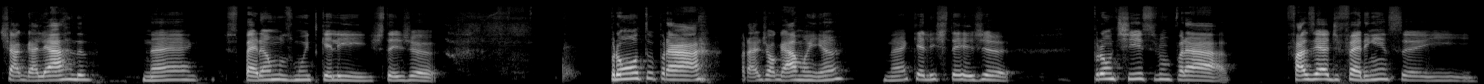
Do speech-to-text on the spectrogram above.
Thiago Galhardo, né? Esperamos muito que ele esteja pronto para jogar amanhã, né? Que ele esteja prontíssimo para fazer a diferença e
